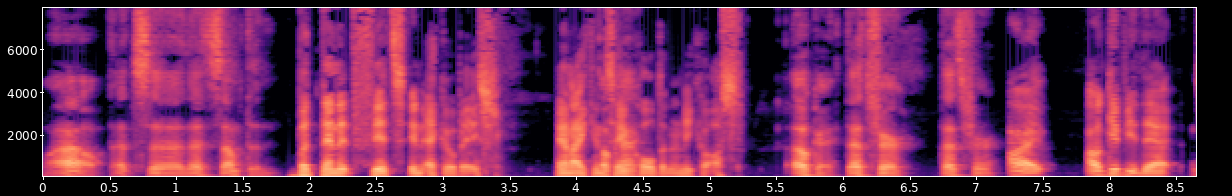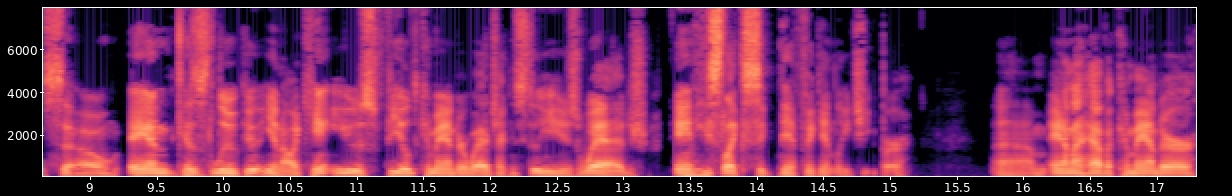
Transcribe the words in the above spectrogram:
Wow, that's uh, that's something. But then it fits in Echo Base, and I can Okay. take hold at any cost. Okay, that's fair. That's fair. All right. I'll give you that. So, and because Luke, you know, I can't use Field Commander Wedge, I can still use Wedge, and he's like significantly cheaper. Um, and I have a commander,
